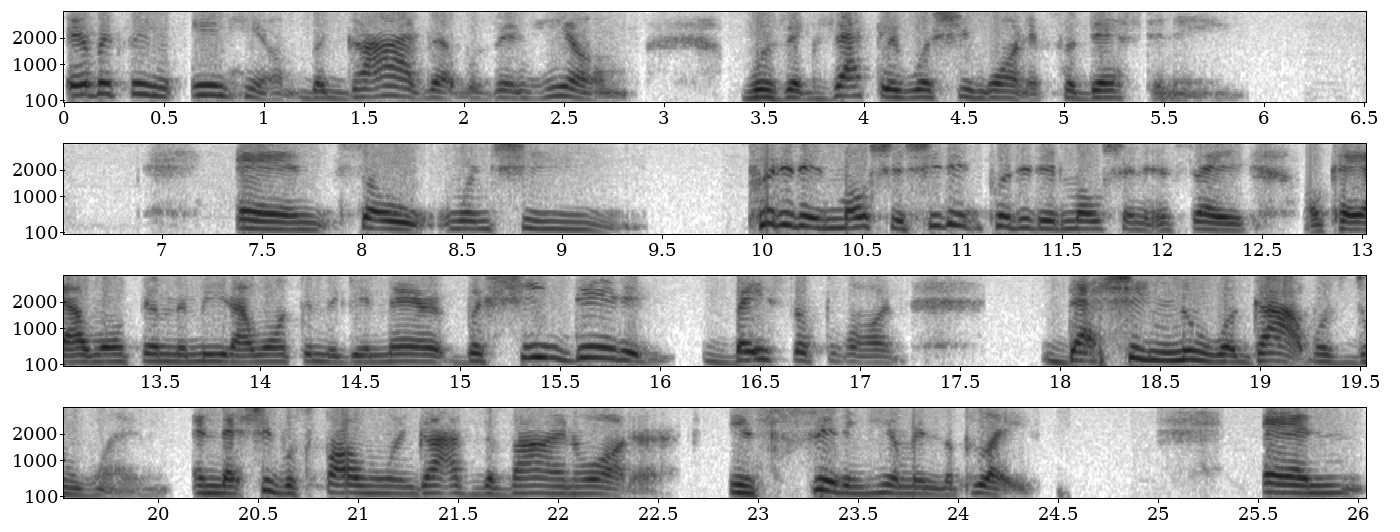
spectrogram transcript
everything in him, the God that was in him, was exactly what she wanted for destiny. And so when she put it in motion, she didn't put it in motion and say, okay, I want them to meet, I want them to get married. But she did it based upon that she knew what God was doing and that she was following God's divine order in sitting him in the place. And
